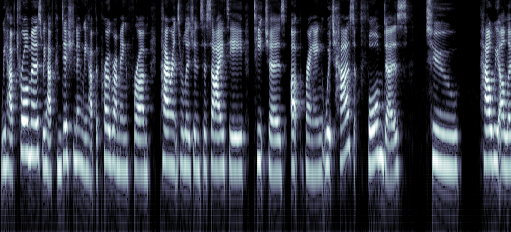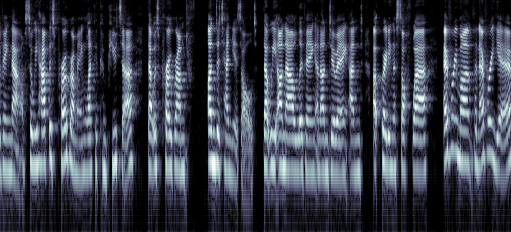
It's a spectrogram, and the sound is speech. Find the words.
We have traumas, we have conditioning, we have the programming from parents, religion, society, teachers, upbringing, which has formed us to how we are living now. So we have this programming like a computer that was programmed under 10 years old that we are now living and undoing and upgrading the software every month and every year.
